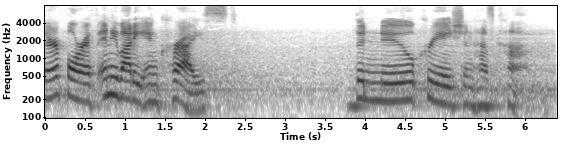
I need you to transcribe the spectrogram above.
Therefore, if anybody in Christ, the new creation has come.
